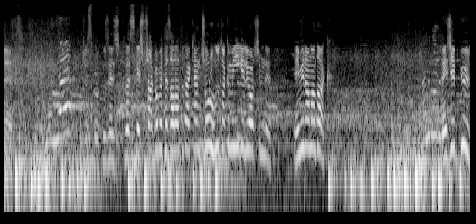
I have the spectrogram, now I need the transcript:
Evet. Koca Spor klasik- klasikleşmiş alfabe tezahüratı derken Çoruhlu takımı iyi geliyor şimdi. Emirhan Adak. Recep Gül.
